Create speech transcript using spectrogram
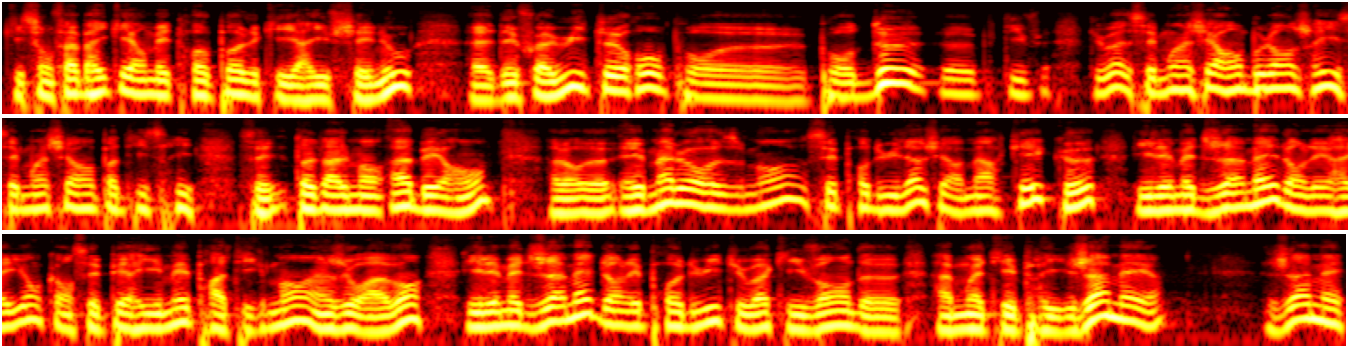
qui sont fabriqués en métropole, qui arrivent chez nous, euh, des fois 8 euros pour euh, pour deux euh, petits. Tu vois, c'est moins cher en boulangerie, c'est moins cher en pâtisserie. C'est totalement aberrant. Alors, et malheureusement, ces produits-là, j'ai remarqué que ils les mettent jamais dans les rayons quand c'est périmé pratiquement un jour avant. Ils les mettent jamais dans les produits, tu vois, qui vendent à moitié prix. Jamais. Hein. Jamais.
